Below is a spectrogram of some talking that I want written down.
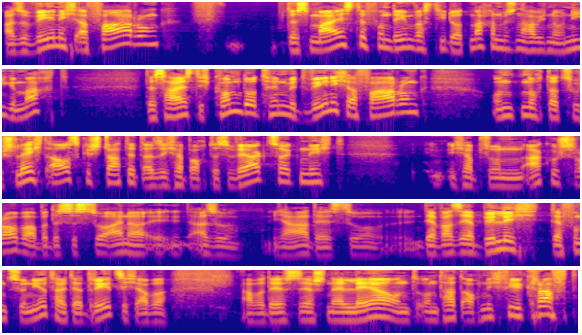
Also wenig Erfahrung, das meiste von dem, was die dort machen müssen, habe ich noch nie gemacht. Das heißt, ich komme dorthin mit wenig Erfahrung und noch dazu schlecht ausgestattet. Also ich habe auch das Werkzeug nicht. Ich habe so einen Akkuschrauber, aber das ist so einer, also ja, der ist so, der war sehr billig, der funktioniert halt, der dreht sich, aber, aber der ist sehr schnell leer und, und hat auch nicht viel Kraft.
